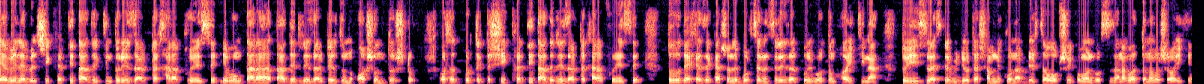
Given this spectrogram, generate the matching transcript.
অ্যাভেলেবেল শিক্ষার্থী তাদের কিন্তু রেজাল্টটা খারাপ হয়েছে এবং তারা তাদের রেজাল্টের জন্য অসন্তুষ্ট। অর্থাৎ প্রত্যেকটা শিক্ষার্থী তাদের রেজাল্টটা খারাপ হয়েছে। তো দেখা যাক আসলে বোর্ড চ্যালেঞ্জের রেজাল্ট পরিবর্তন হয় কিনা। তো এই ছিল ভিডিওটা। সামনে কোন আপডেট চাও অবশ্যই কমেন্ট বক্সে জানাব। ধন্যবাদ সবাইকে।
